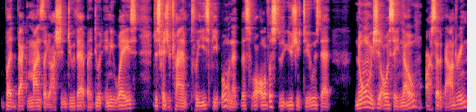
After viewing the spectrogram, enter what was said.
But back in mind's like, oh, I shouldn't do that, but I do it anyways, just because you're trying to please people. And that, that's what all of us usually do is that knowing we should always say no or set a boundary.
